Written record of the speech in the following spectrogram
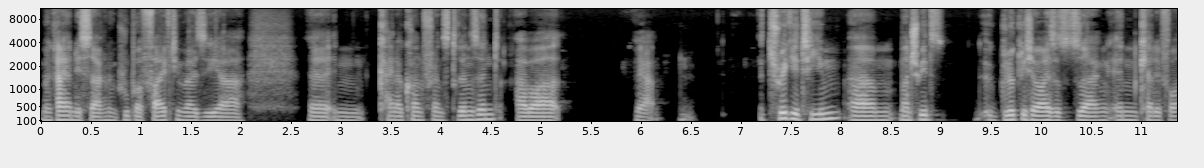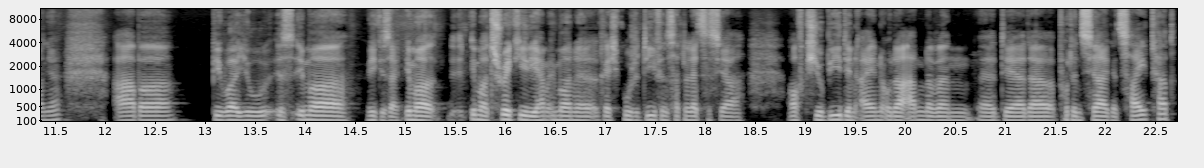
man kann ja nicht sagen, ein Group of Five Team, weil sie ja äh, in keiner Conference drin sind, aber ja, tricky Team. Ähm, man spielt glücklicherweise sozusagen in California, aber BYU ist immer, wie gesagt, immer, immer tricky. Die haben immer eine recht gute Defense, hatten letztes Jahr auf QB den einen oder anderen, äh, der da Potenzial gezeigt hat.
